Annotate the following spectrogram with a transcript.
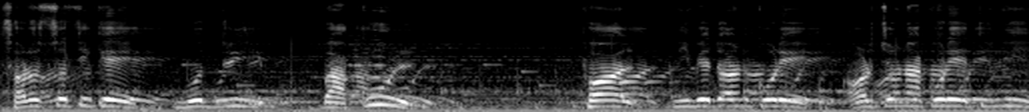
সরস্বতীকে বদ্রী বা কুল ফল নিবেদন করে, অর্চনা করে তিনি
